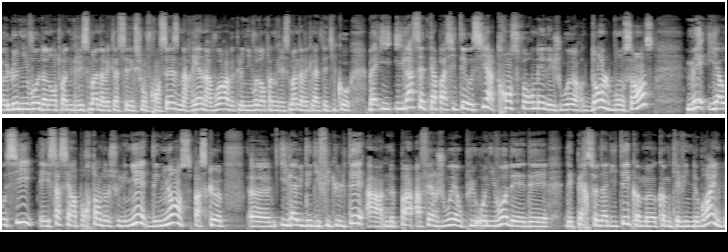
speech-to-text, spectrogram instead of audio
euh, le niveau d'un Antoine Griezmann avec la sélection française n'a rien à voir avec le niveau d'Antoine Griezmann avec l'Atlético. Ben, il, il a cette capacité aussi à transformer les joueurs dans le bon sens. Mais il y a aussi, et ça c'est important de le souligner, des nuances parce que euh, il a eu des difficultés à ne pas à faire jouer au plus haut niveau des, des, des personnalités comme euh, comme Kevin De Bruyne.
